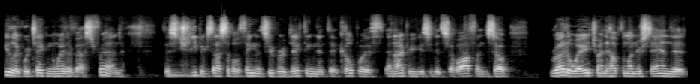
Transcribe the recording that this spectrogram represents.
feel like we're taking away their best friend. This cheap, accessible thing that's super addicting that they cope with, and I previously did so often. So, right away, trying to help them understand that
